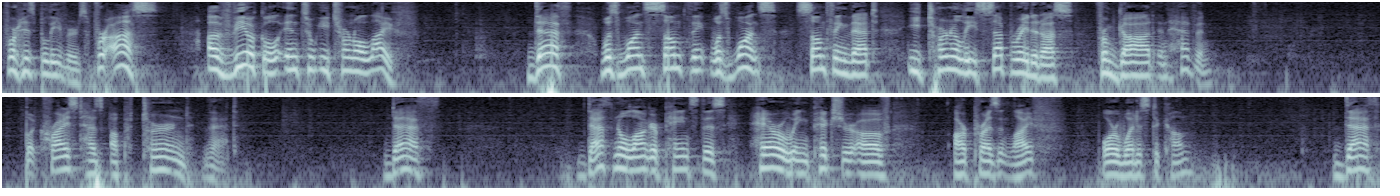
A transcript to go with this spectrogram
for his believers, for us, a vehicle into eternal life. Death was once something was once something that eternally separated us from God and heaven. But Christ has upturned that. Death death no longer paints this harrowing picture of our present life or what is to come. Death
